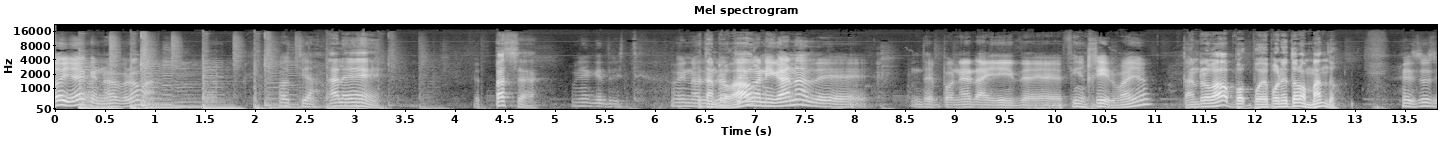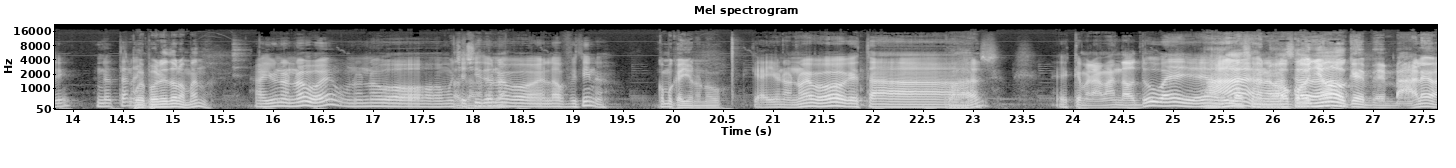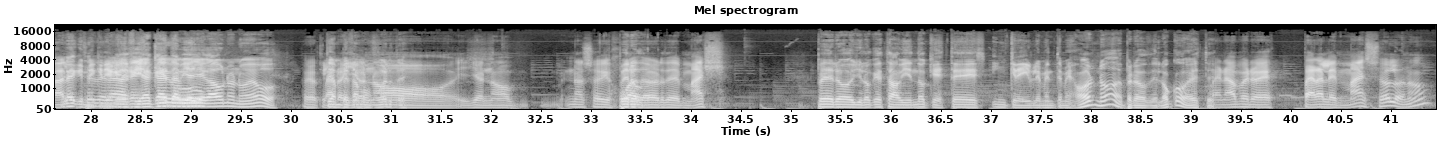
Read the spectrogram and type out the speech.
Oye, que no es broma. Hostia, Dale. ¿Qué pasa? mira qué triste. Hoy no, ¿Que te han no robado? tengo ni ganas de, de poner ahí, de fingir, ¿vaya? ¿Te han robado? Pu- Puedes poner todos los mandos. Eso sí, no están Puedes poner todos los mandos. Hay uno nuevo, ¿eh? Uno nuevo, muchachito nuevo en la oficina. ¿Cómo que hay uno nuevo? Que hay uno nuevo que está... ¿Cuál? Es que me lo has mandado tú, vaya. Yo ya vi la Ah, semana no, pasada. coño. Que, eh, vale, vale. que me creía la que decía que te había llegado uno nuevo. Pero claro, yo fuerte. no, yo no, no soy Pero- jugador de Smash. Pero yo lo que estaba viendo que este es increíblemente mejor, ¿no? Pero de loco este. Bueno, pero es para el Smash solo, ¿no?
